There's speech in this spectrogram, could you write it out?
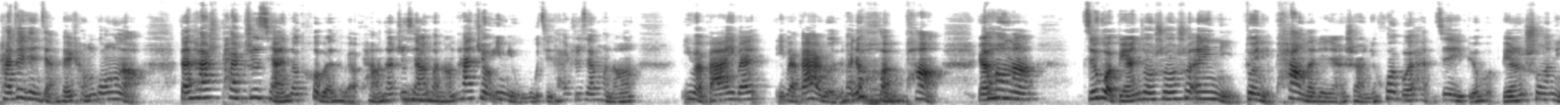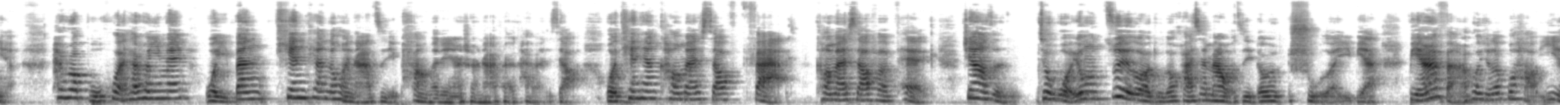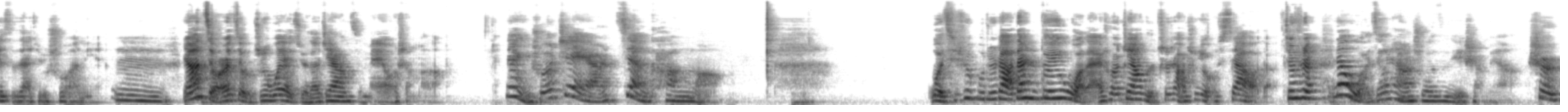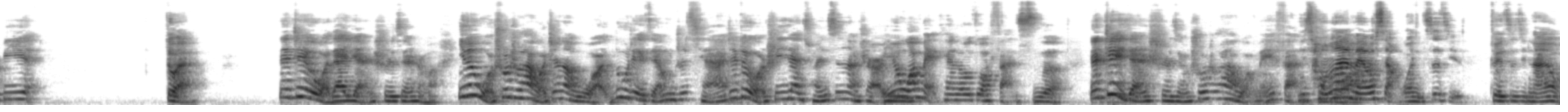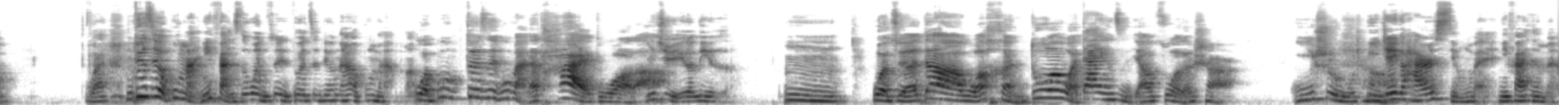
他最近减肥成功了，但他他之前就特别特别胖，他之前可能他只有一米五几，他之前可能一百八、一百一百八十多斤，反正很胖。然后呢，结果别人就说说，哎，你对你胖的这件事儿，你会不会很介意别别人说你？他说不会，他说因为我一般天天都会拿自己胖的这件事儿拿出来开玩笑，我天天 call myself fat。call myself a pig，这样子就我用最恶毒的话先把我自己都数了一遍，别人反而会觉得不好意思再去说你，嗯，然后久而久之，我也觉得这样子没有什么了。那你说这样健康吗？我其实不知道，但是对于我来说，这样子至少是有效的。就是那我经常说自己什么呀？事儿逼。对，那这个我在掩饰些什么？因为我说实话，我真的我录这个节目之前，这对我是一件全新的事儿，因为嗯我每天都做反思。那这件事情，说实话，我没反思。你从来没。有想过你自己对自己哪有不爱？你对自己有不满？你反思过你自己对自己有哪有不满吗？我不对自己不满的太多了。你举一个例子。嗯，我觉得我很多我答应自己要做的事儿，一事无成。你这个还是行为，你发现没有？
